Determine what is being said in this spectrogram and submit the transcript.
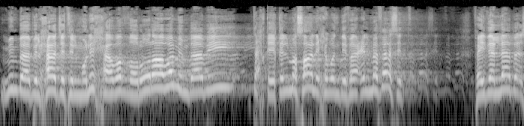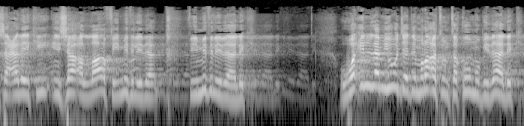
من باب الحاجة الملحة والضرورة ومن باب تحقيق المصالح واندفاع المفاسد. فإذا لا بأس عليك إن شاء الله في مثل ذلك في مثل ذلك. وإن لم يوجد امرأة تقوم بذلك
